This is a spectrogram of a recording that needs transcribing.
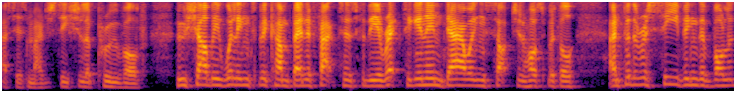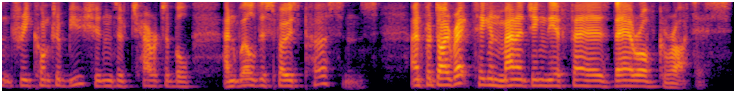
as His Majesty shall approve of, who shall be willing to become benefactors for the erecting and endowing such an hospital, and for the receiving the voluntary contributions of charitable and well disposed persons, and for directing and managing the affairs thereof gratis,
